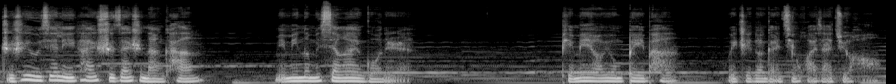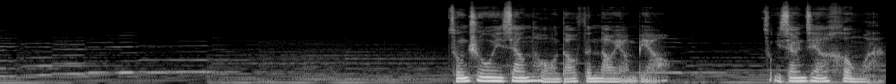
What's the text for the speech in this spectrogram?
只是有些离开实在是难堪，明明那么相爱过的人，偏偏要用背叛为这段感情画下句号。从臭味相投到分道扬镳。从相见恨晚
